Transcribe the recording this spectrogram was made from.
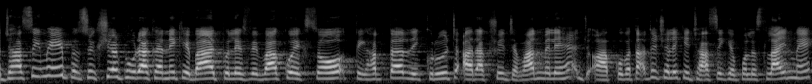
और झांसी में प्रशिक्षण पूरा करने के बाद पुलिस विभाग को एक सौ तिहत्तर रिक्रूट आरक्षी जवान मिले हैं, जो आपको बताते चले कि झांसी के पुलिस लाइन में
